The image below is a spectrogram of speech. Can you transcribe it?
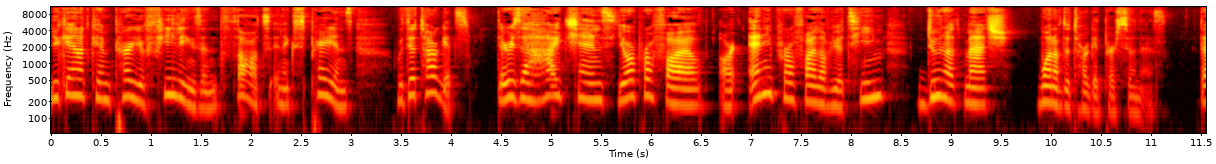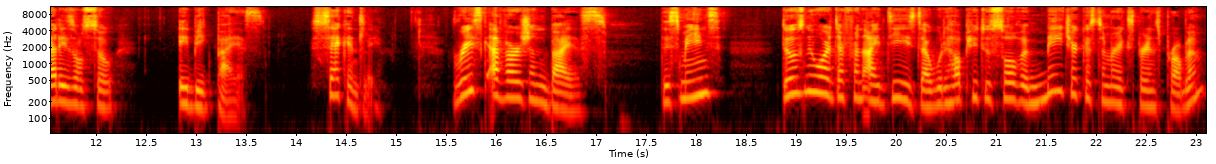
You cannot compare your feelings and thoughts and experience with your targets. There is a high chance your profile or any profile of your team do not match one of the target personas. That is also a big bias. Secondly, risk aversion bias. This means those new or different ideas that would help you to solve a major customer experience problem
